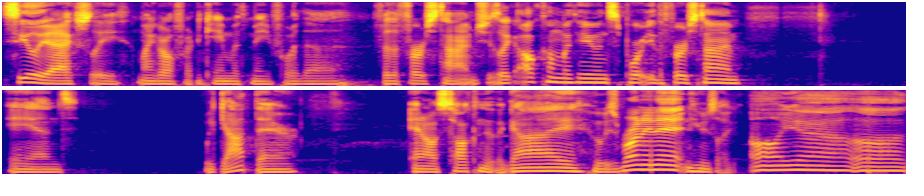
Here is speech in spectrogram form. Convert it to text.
Celia actually, my girlfriend, came with me for the for the first time. She's like, I'll come with you and support you the first time. And we got there and I was talking to the guy who was running it, and he was like, "Oh yeah, uh,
